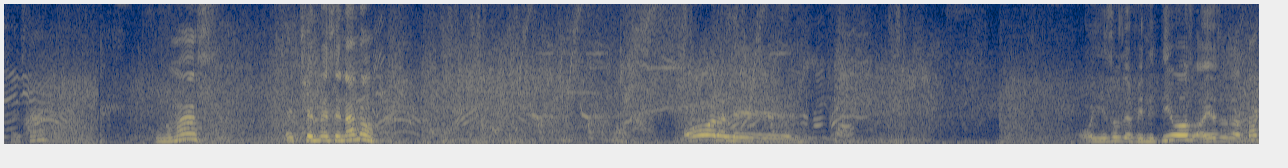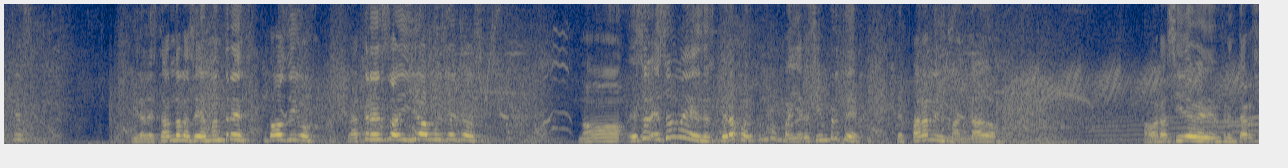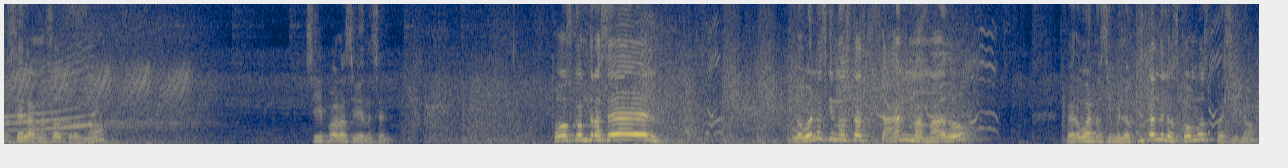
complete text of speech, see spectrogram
Ahí está. Uno más. Échenme ese enano. ¡Órale! Oye, esos definitivos. Oye, esos ataques. Mira, le está dando la se llaman 3. Dos, digo. La 3 soy yo, muchachos. No, eso, eso me desespera jugar con compañeros. Siempre te, te paran el mandado. Ahora sí debe de enfrentarse Cell a nosotros, ¿no? Sí, pues ahora sí viene Cell. Todos contra Cell. Lo bueno es que no está tan mamado. Pero bueno, si me lo quitan de los combos, pues sí, ¿no?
